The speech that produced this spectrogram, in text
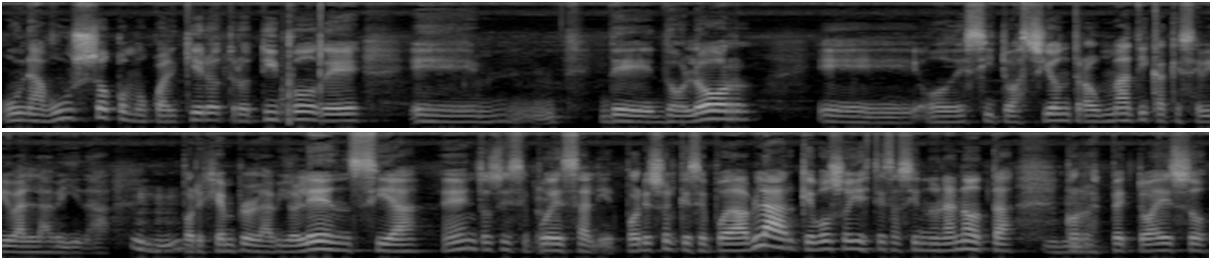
un abuso, como cualquier otro tipo de, eh, de dolor eh, o de situación traumática que se viva en la vida por ejemplo, la violencia, ¿eh? entonces se puede salir. Por eso el que se pueda hablar, que vos hoy estés haciendo una nota con respecto a eso,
